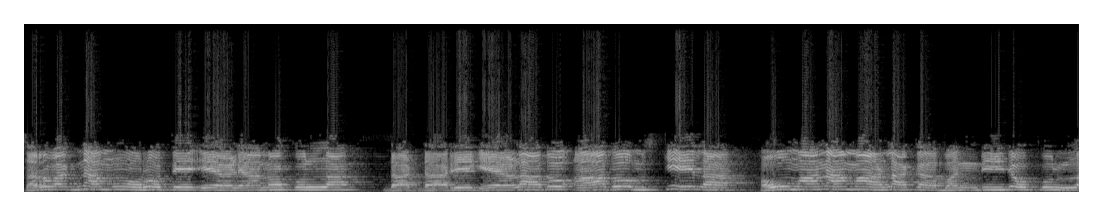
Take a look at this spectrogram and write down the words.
ಸರ್ವಜ್ಞ ಮೂರುತಿ ಹೇಳ್ಯಾನೋ ಕುಲ್ಲ. ದಡ್ಡರಿಗೆ ಹೇಳದು ಅದು ಮುಸ್ಕಿಲ ಅವಮಾನ ಮಾಡ್ಲಾಕ ಬಂದಿದೆವು ಕುಲ್ಲ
